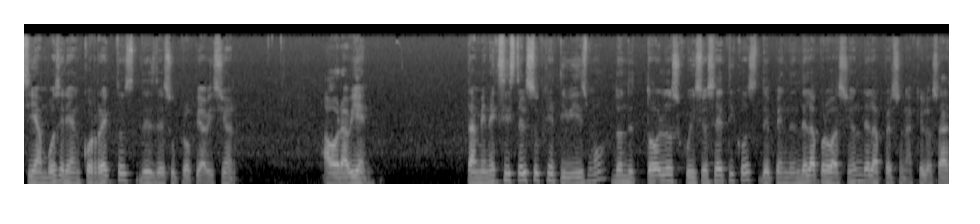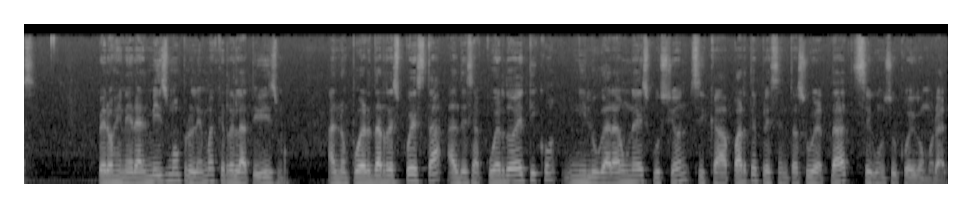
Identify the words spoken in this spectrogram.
si ambos serían correctos desde su propia visión. Ahora bien, también existe el subjetivismo donde todos los juicios éticos dependen de la aprobación de la persona que los hace, pero genera el mismo problema que el relativismo, al no poder dar respuesta al desacuerdo ético ni lugar a una discusión si cada parte presenta su verdad según su código moral.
